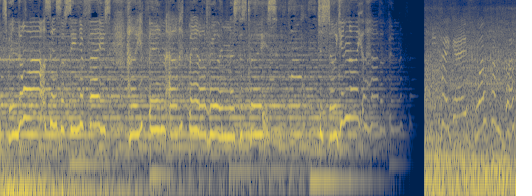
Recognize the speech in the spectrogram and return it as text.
It's been a while since I've seen your face. How you been? I'll admit I really miss this place. Just so you know, you haven't been. Hi guys, welcome back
